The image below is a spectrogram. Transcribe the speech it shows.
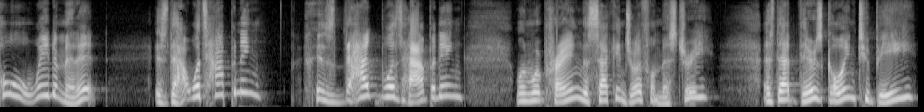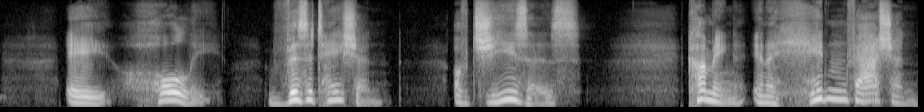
Oh, wait a minute. Is that what's happening? Is that what's happening when we're praying the second joyful mystery? Is that there's going to be a holy visitation of Jesus coming in a hidden fashion.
